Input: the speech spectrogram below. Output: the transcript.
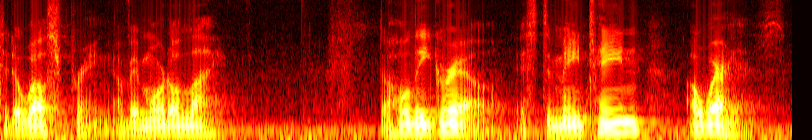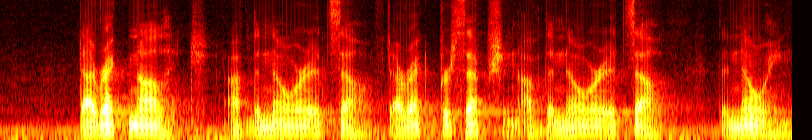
to the wellspring of immortal life. The Holy Grail is to maintain awareness, direct knowledge of the knower itself, direct perception of the knower itself, the knowing,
